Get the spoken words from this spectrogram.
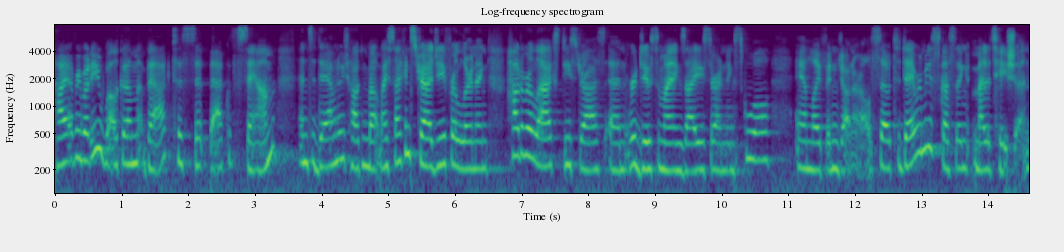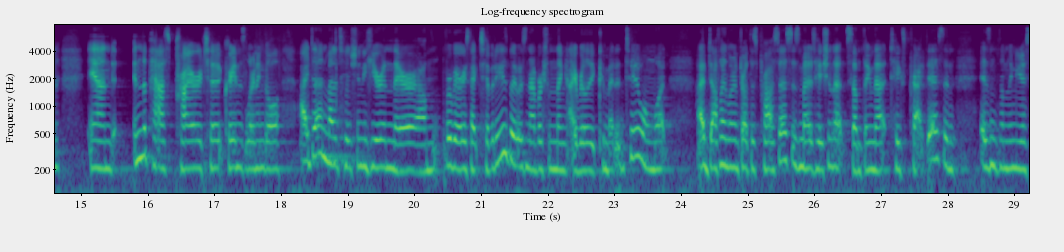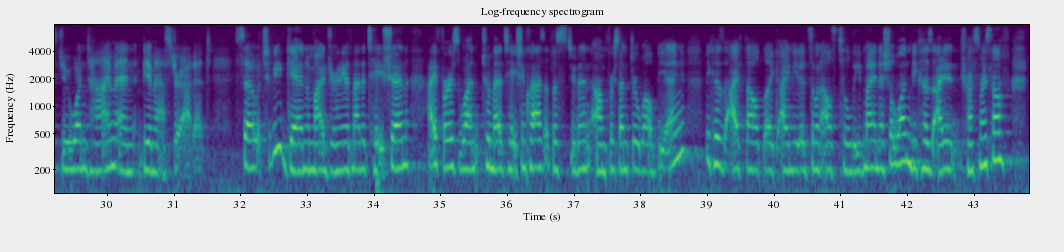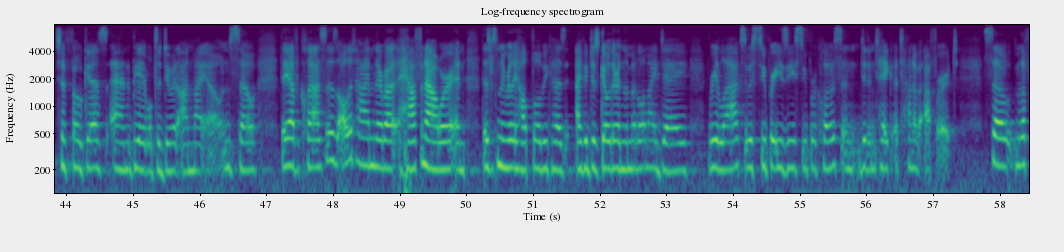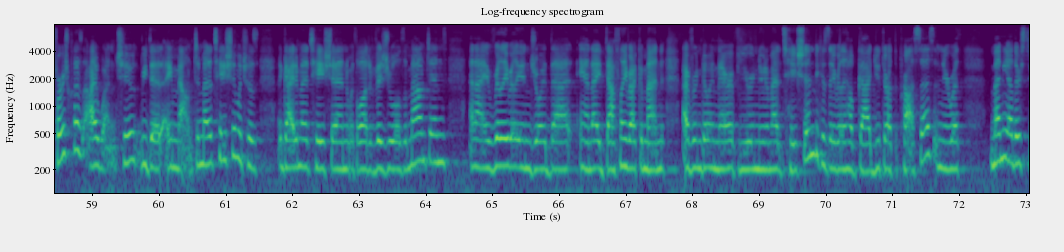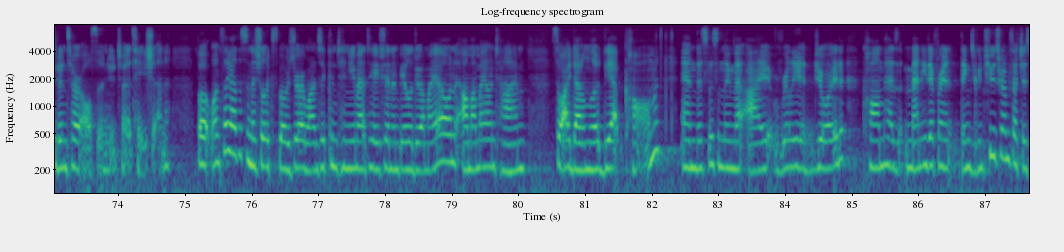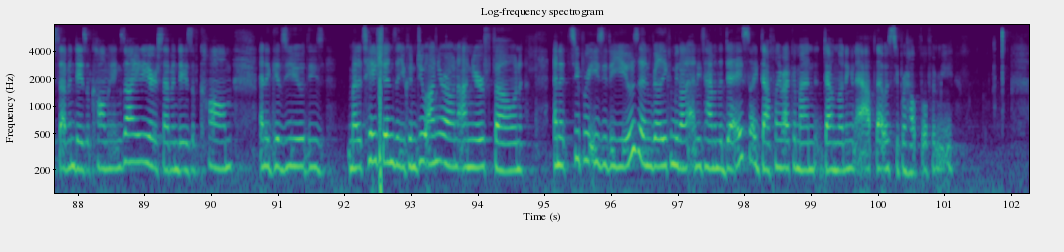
Hi, everybody. Welcome back to Sit Back with Sam. And today I'm going to be talking about my second strategy for learning how to relax, de stress, and reduce my anxiety surrounding school and life in general. So, today we're going to be discussing meditation. And in the past, prior to creating this learning goal, I'd done meditation here and there um, for various activities, but it was never something I really committed to. And what I've definitely learned throughout this process is meditation that's something that takes practice and isn't something you just do one time and be a master at it. So, to begin my journey with meditation, I first went to a meditation class at the Student um, for Center Wellbeing because I felt like I needed someone else to lead my initial one because I didn't trust myself to focus and be able to do it on my own. So, they have classes all the time, they're about half an hour, and this was something really helpful because I could just go there in the middle of my day, relax. It was super easy, super close, and didn't take a ton of effort. So, the first class I went to, we did a mountain meditation, which was a guided meditation with a lot of visuals of mountains, and I really, really enjoyed that. And I definitely recommend everyone going there if you're new to meditation because they really help guide you throughout the process, and you're with many other students who are also new to meditation. But once I got this initial exposure, I wanted to continue meditation and be able to do it on my own, um, on my own time. So I downloaded the app Calm, and this was something that I really enjoyed. Calm has many different things you can choose from, such as seven days of calming anxiety or seven days of calm, and it gives you these meditations that you can do on your own on your phone and it's super easy to use and really can be done at any time of the day so i definitely recommend downloading an app that was super helpful for me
